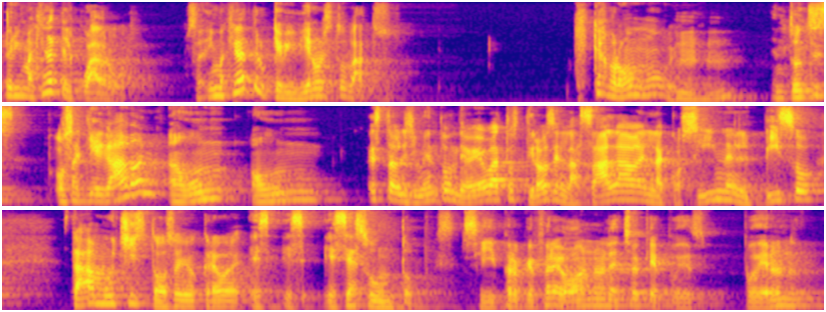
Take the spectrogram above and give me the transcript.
pero imagínate el cuadro, güey. O sea, imagínate lo que vivieron estos datos. Qué cabrón, ¿no, güey? Entonces, o sea, llegaban a un, a un establecimiento donde había vatos tirados en la sala, en la cocina, en el piso estaba muy chistoso, yo creo, es, ese asunto, pues. Sí, pero qué fregón, ¿no? El hecho de que pues, pudieron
